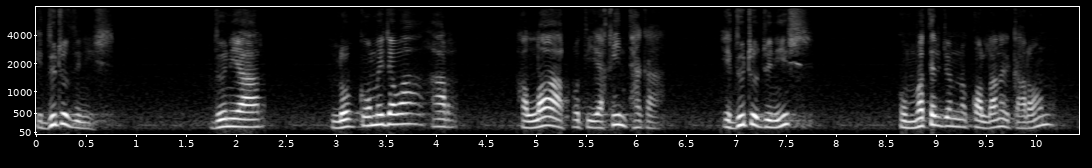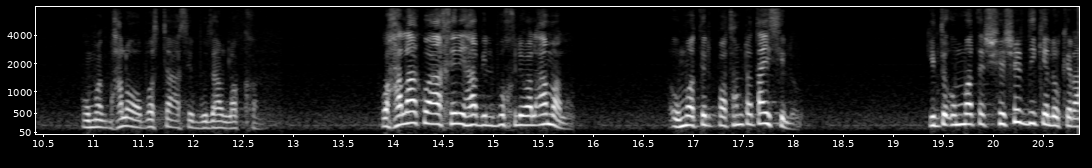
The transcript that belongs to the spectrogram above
এই দুটো জিনিস, দুনিয়ার লোভ কমে যাওয়া আর আল্লাহ প্রতি ইয়াকিন থাকা, এ দুটো জিনিস উম্মতের জন্য কল্যাণের কারণ। উম্মত ভালো অবস্থা আছে বোঝার লক্ষণ। ও হালাক আখেরি হাবিল বুখলিওয়াল আমাল। উম্মতের প্রথমটা তাই ছিল। কিন্তু উম্মতের শেষের দিকে লোকেরা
